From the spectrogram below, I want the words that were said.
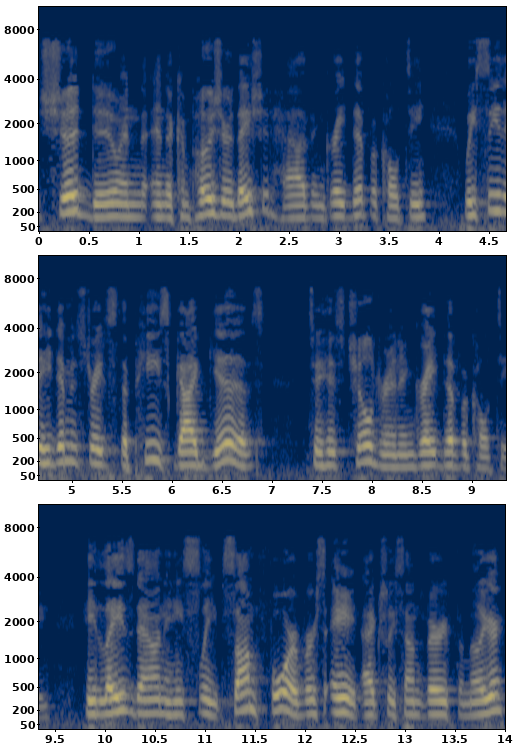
should do and, and the composure they should have in great difficulty. We see that he demonstrates the peace God gives to his children in great difficulty. He lays down and he sleeps. Psalm 4, verse 8, actually sounds very familiar.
